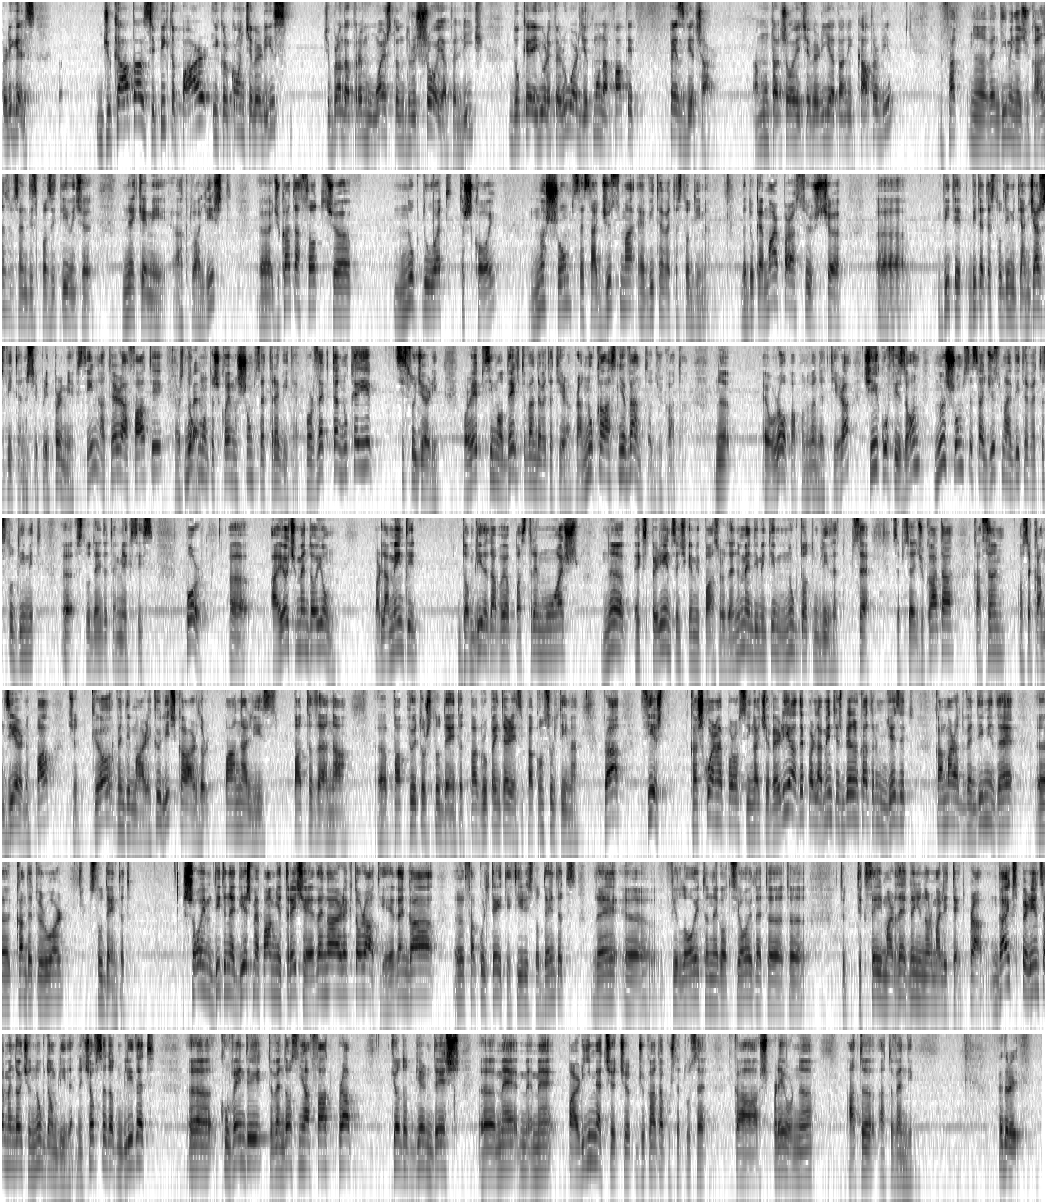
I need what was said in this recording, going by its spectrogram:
Rigels, gjykata si pikë të parë i kërkon qeverisë që brenda 3 muajsh të ndryshojë atë ligj, duke iu referuar gjithmonë afatit 5 vjeçar. A mund ta çojë qeveria tani 4 vjet? Në fakt, në vendimin e gjykatës ose në dispozitivin që ne kemi aktualisht, gjykata thotë që nuk duhet të shkojë më shumë se sa gjysma e viteve të studimeve. Dhe duke marrë parasysh që vitet e studimit janë 6 vite në Shqipëri për mjekësinë, atëherë afati nuk mund të shkojë më shumë se 3 vite. Por dhe këtë nuk e jep si sugjerim, por e jep si model të vendeve të tjera. Pra nuk ka asnjë vend thotë gjykata. Europë apo në vende të tjera, që i kufizon më shumë se sa gjysma e viteve të studimit studentët e mjekësisë. Por, ajo që mendoj unë, parlamenti do mblidhet apo jo pas tre muajsh, në eksperiencën që kemi pasur dhe në mendimin tim nuk do të mblidhet. Pse? Sepse gjukata ka thënë ose ka nxjerrë në pah që kjo vendimmarrje, ky ligj ka ardhur pa analizë, pa të dhëna, pa pyetur studentët, pa grupe interesi, pa konsultime. Pra, thjesht, ka shkuar me porosi nga qeveria dhe parlamenti është mbledhur në 4 mëngjesit, ka marrë atë vendimin dhe kanë detyruar studentët. Shohim ditën e djeshme pamë një tërheqje edhe nga rektorati, edhe nga fakulteti, thirri studentët dhe filloi të negociojë dhe të të kthejë marrëdhëniet në një normalitet. Pra, nga eksperienca mendoj që nuk do mblidhet. Në qoftë se do të mblidhet, Kuvendi të vendosë një afat prapë kjo do të bjerë ndesh me parimet që gjykata kushtetuse ka shprehur në atë vendim. E drejtë.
